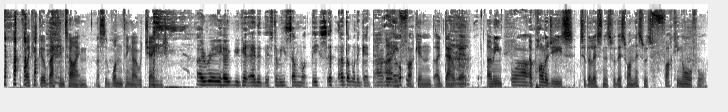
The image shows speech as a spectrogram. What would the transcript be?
If I could go back in time, that's the one thing I would change. I really hope you can edit this to be somewhat decent. I don't want to get down I fucking I doubt it. I mean, Wow. apologies to the listeners for this one. This was fucking awful.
